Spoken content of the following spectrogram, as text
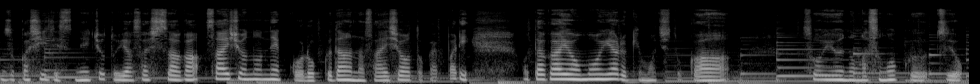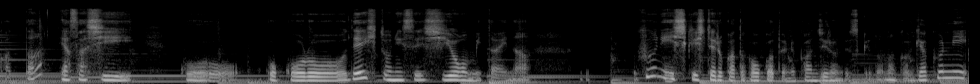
難しいですね。ちょっと優しさが、最初のね、こう、ロックダウンの最初とか、やっぱり、お互いを思いやる気持ちとか、そういうのがすごく強かった。優しい、こう、心で人に接しようみたいな風に意識してる方が多かったように感じるんですけど、なんか逆に、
